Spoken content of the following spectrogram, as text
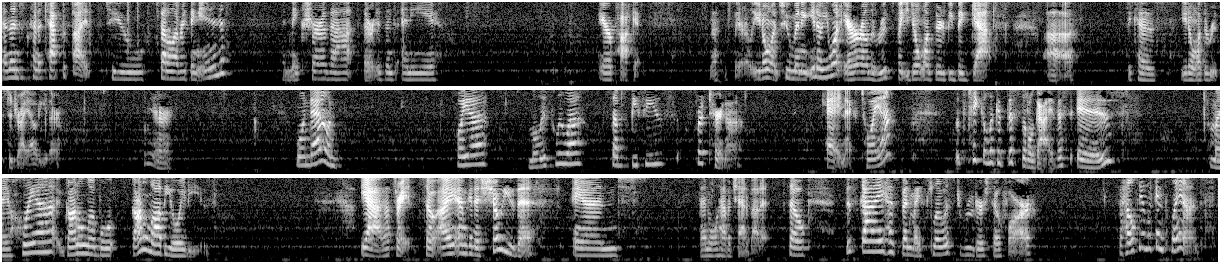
And then just kind of tap the sides to settle everything in and make sure that there isn't any air pockets necessarily. You don't want too many, you know, you want air around the roots, but you don't want there to be big gaps uh, because you don't want the roots to dry out either. There. One down. Hoya melliflua subspecies fraterna. Okay, next Hoya. Let's take a look at this little guy. This is my Hoya gonolobioides. Yeah, that's right. So I am going to show you this and then we'll have a chat about it. So this guy has been my slowest rooter so far. It's a healthy looking plant.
